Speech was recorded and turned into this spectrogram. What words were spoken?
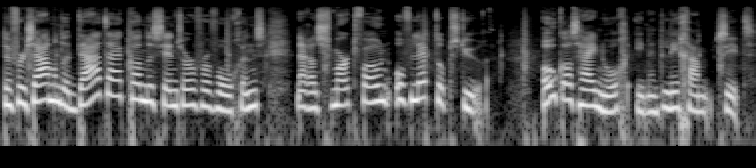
De verzamelde data kan de sensor vervolgens naar een smartphone of laptop sturen, ook als hij nog in het lichaam zit.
